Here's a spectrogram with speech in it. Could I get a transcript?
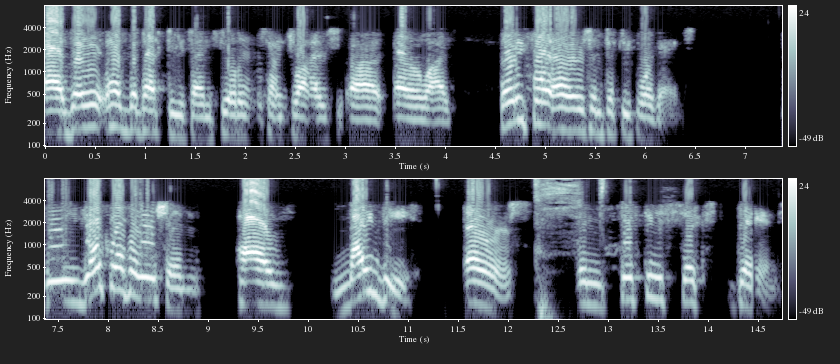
uh, they have the best defense, fielding percentage wise, uh, error wise. 34 errors in 54 games. The York Revolution have 90 errors in 56 games.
